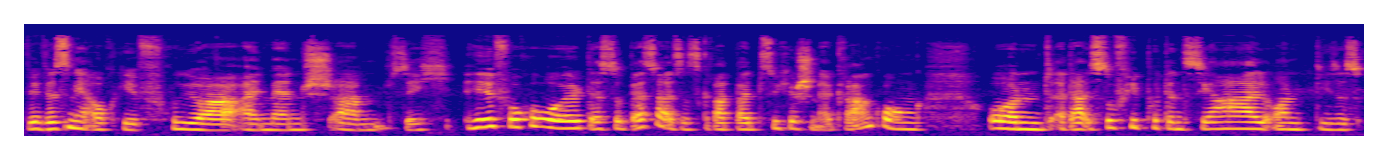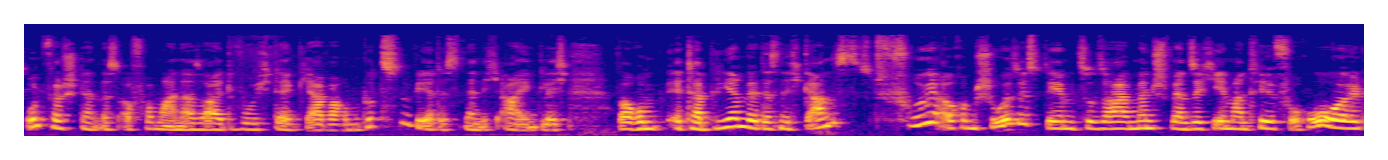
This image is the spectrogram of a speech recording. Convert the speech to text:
wir wissen ja auch, je früher ein Mensch ähm, sich Hilfe holt, desto besser ist es gerade bei psychischen Erkrankungen. Und da ist so viel Potenzial und dieses Unverständnis auch von meiner Seite, wo ich denke, ja, warum nutzen wir das denn nicht eigentlich? Warum etablieren wir das nicht ganz früh auch im Schulsystem zu sagen, Mensch, wenn sich jemand Hilfe holt,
